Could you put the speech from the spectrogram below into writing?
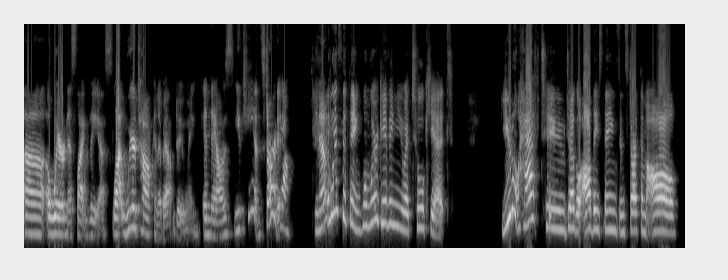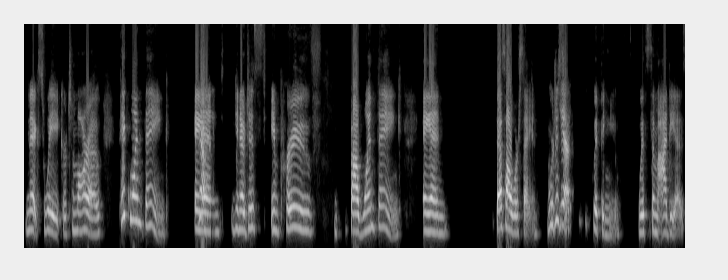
uh, awareness like this, like we're talking about doing. And now is you can start it. Yeah. You know? And that's the thing. When we're giving you a toolkit, you don't have to juggle all these things and start them all next week or tomorrow. Pick one thing Yeah. and, you know, just improve by one thing. And that's all we're saying. We're just Yeah. Equipping you with some ideas.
